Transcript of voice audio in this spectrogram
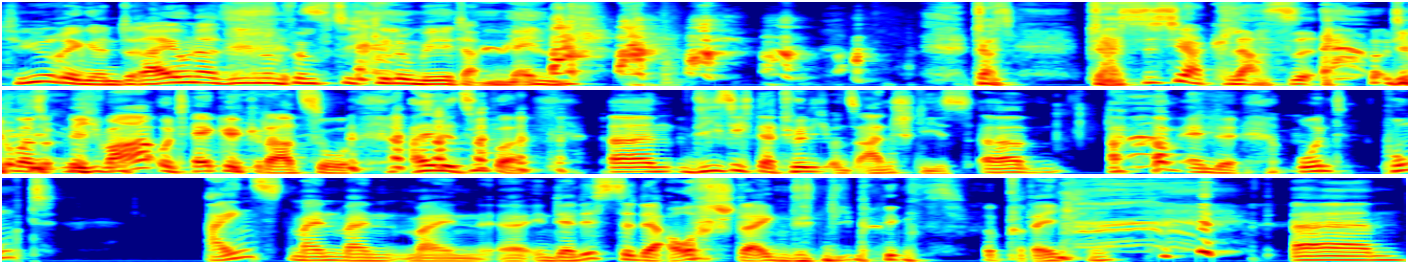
Thüringen, 357 Kilometer. Mensch. Das, das ist ja klasse. Und die Oma so, nicht wahr? Und Hecke grad so. Alter, super. Ähm, die sich natürlich uns anschließt. Ähm, am Ende. Und Punkt eins, mein, mein, mein, äh, in der Liste der aufsteigenden Lieblingsverbrechen. Ähm,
